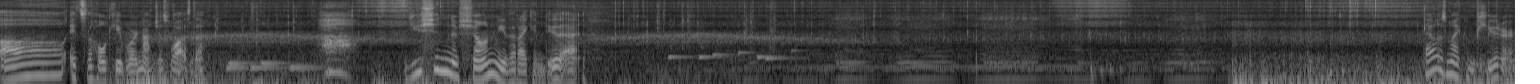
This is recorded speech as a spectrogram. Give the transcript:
Oh, it's the whole keyboard, not just WASD. you shouldn't have shown me that I can do that. That was my computer.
